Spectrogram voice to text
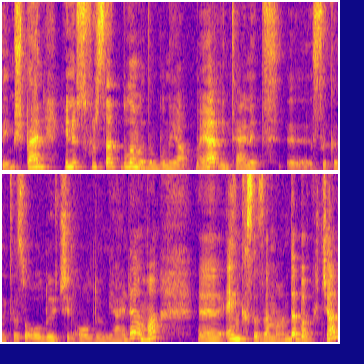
demiş. Ben henüz fırsat bulamadım bunu yapmaya. İnternet sıkıntısı olduğu için olduğum yerde ama en kısa zamanda bakacağım.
